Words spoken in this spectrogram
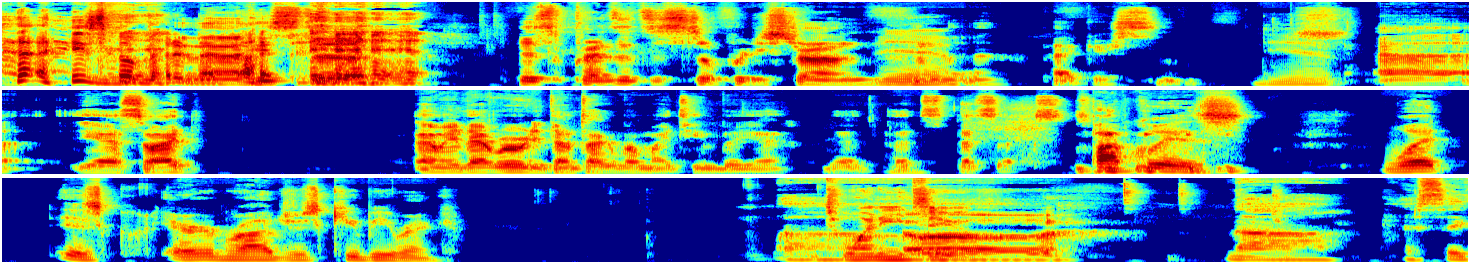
he's still better than Nah, I he's still- his presence is still pretty strong. Yeah. in the Packers. Yeah. Uh, yeah. So I, I mean, that we're already done talking about my team, but yeah, yeah, that's that sucks. Pop quiz. What is Aaron Rodgers QB rank? Uh, 22. Uh, Nah, I say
